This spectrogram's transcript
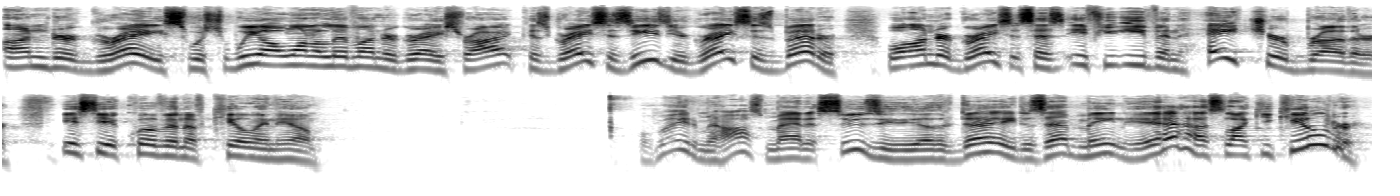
under grace, which we all want to live under grace, right? Because grace is easier, grace is better. Well, under grace, it says, if you even hate your brother, it's the equivalent of killing him. Well, wait a minute, I was mad at Susie the other day. Does that mean, yeah, it's like you killed her?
